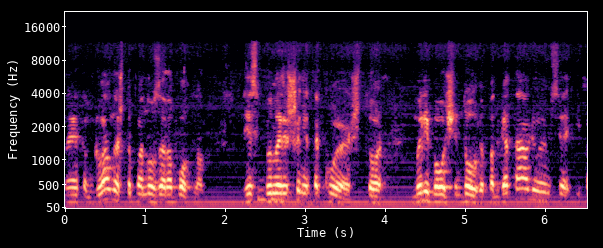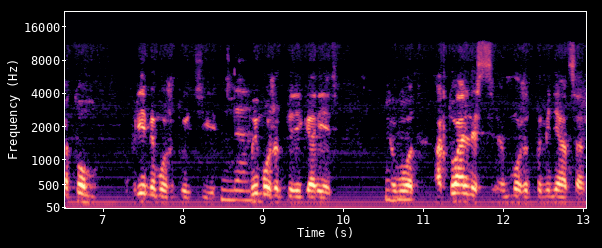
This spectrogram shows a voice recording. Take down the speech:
на этом. Главное, чтобы оно заработало. Здесь было решение такое, что мы либо очень долго подготавливаемся, и потом время может уйти, да. мы можем перегореть. Угу. Вот. Актуальность может поменяться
